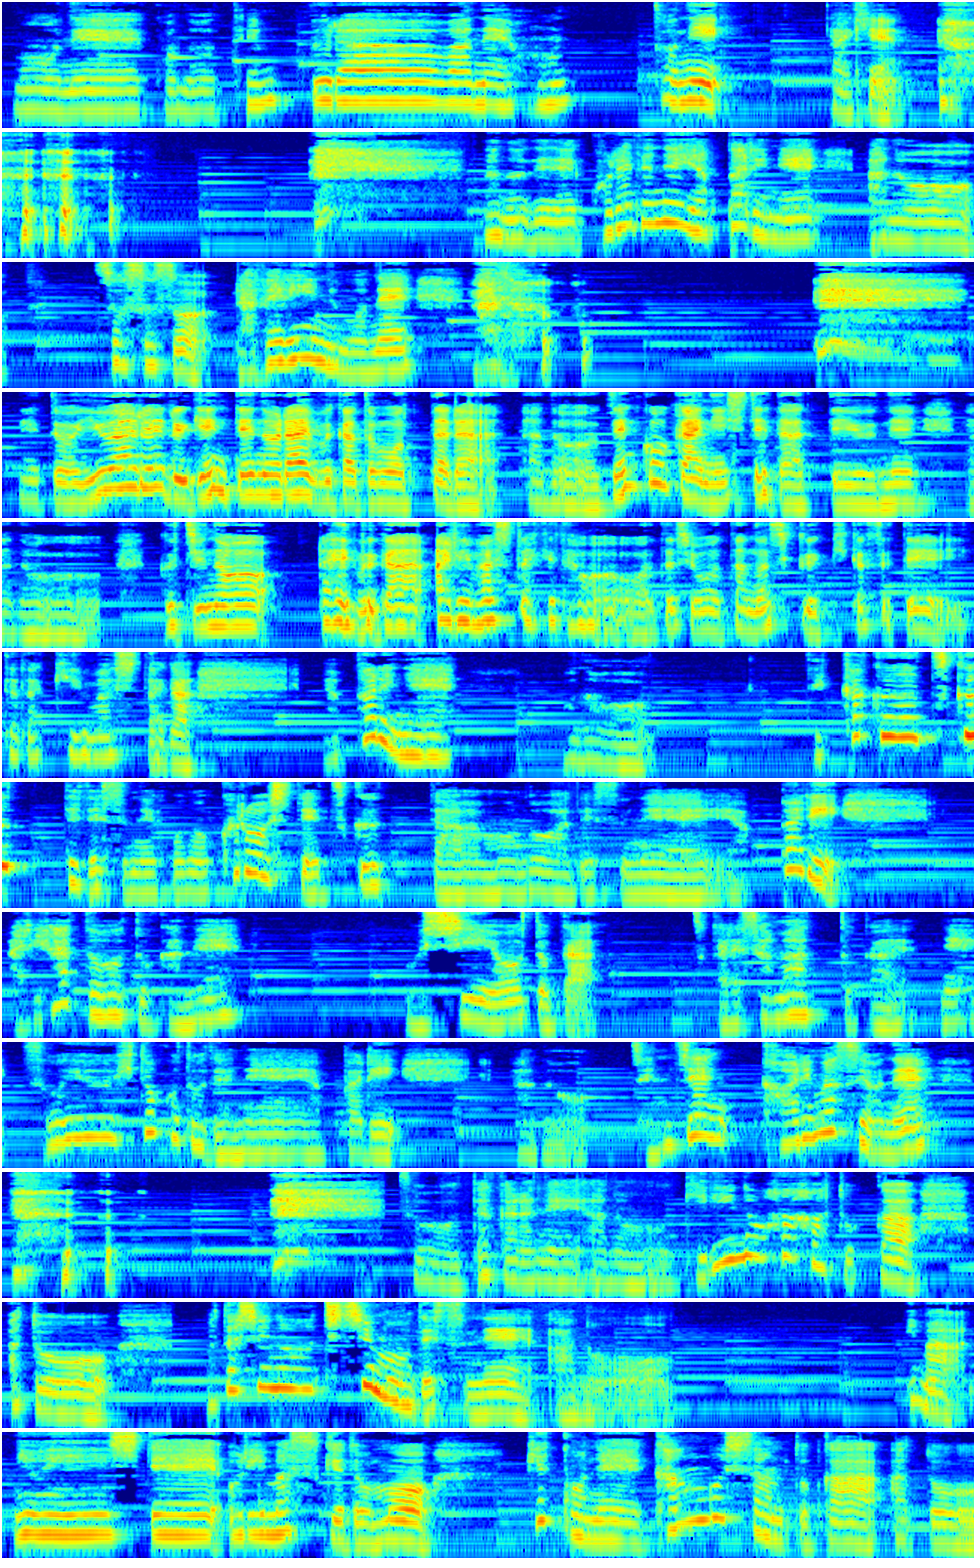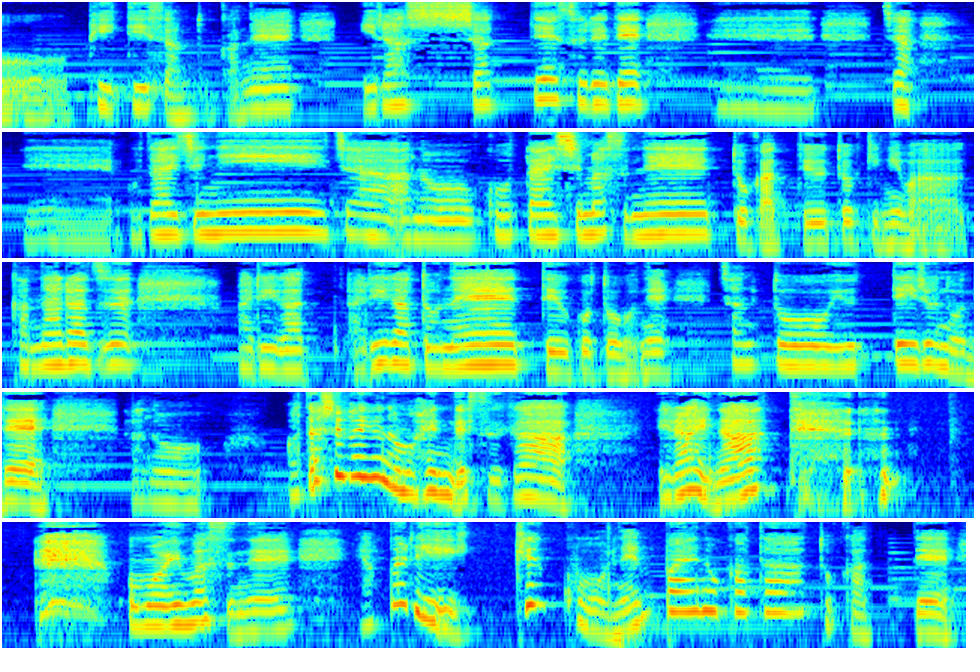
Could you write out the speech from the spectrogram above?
もうね、この天ぷらはね、本当に大変。なので、ね、これでね、やっぱりね、あの、そうそうそう、ラベリーヌもね、あの、えっ、と、URL 限定のライブかと思ったら、あの、全公開にしてたっていうね、あの、愚痴のライブがありましたけども、私も楽しく聞かせていただきましたが、やっぱりね、この、せっかく作ってですね、この苦労して作ったものはですね、やっぱり、ありがとうとかね、美味しいよとか、お疲れ様とかね、そういう一言でね、やっぱり、あの、全然変わりますよね。そう、だからね、あの、義理の母とか、あと、私の父もですね、あの、今入院しておりますけども、結構ね、看護師さんとか、あと PT さんとかね、いらっしゃって、それで、えー、じゃあ、えー、お大事に、じゃあ、あの、交代しますね、とかっていう時には、必ず、ありが、ありがとね、っていうことをね、ちゃんと言っているので、あの、私が言うのも変ですが、偉いなって 思いますね。やっぱり結構年配の方とかって、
